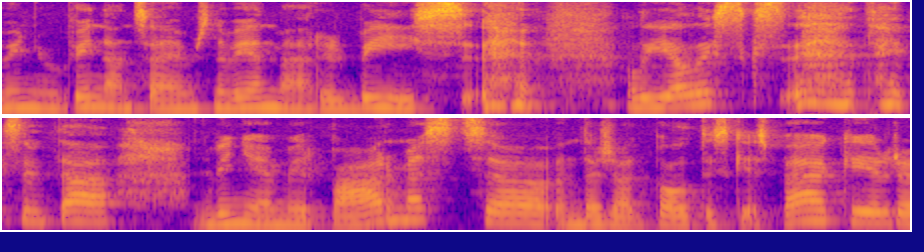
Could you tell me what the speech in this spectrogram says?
Viņu finansējums nevienmēr ir bijis lielisks. Viņiem ir pārmests, dažādi politiskie spēki ir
